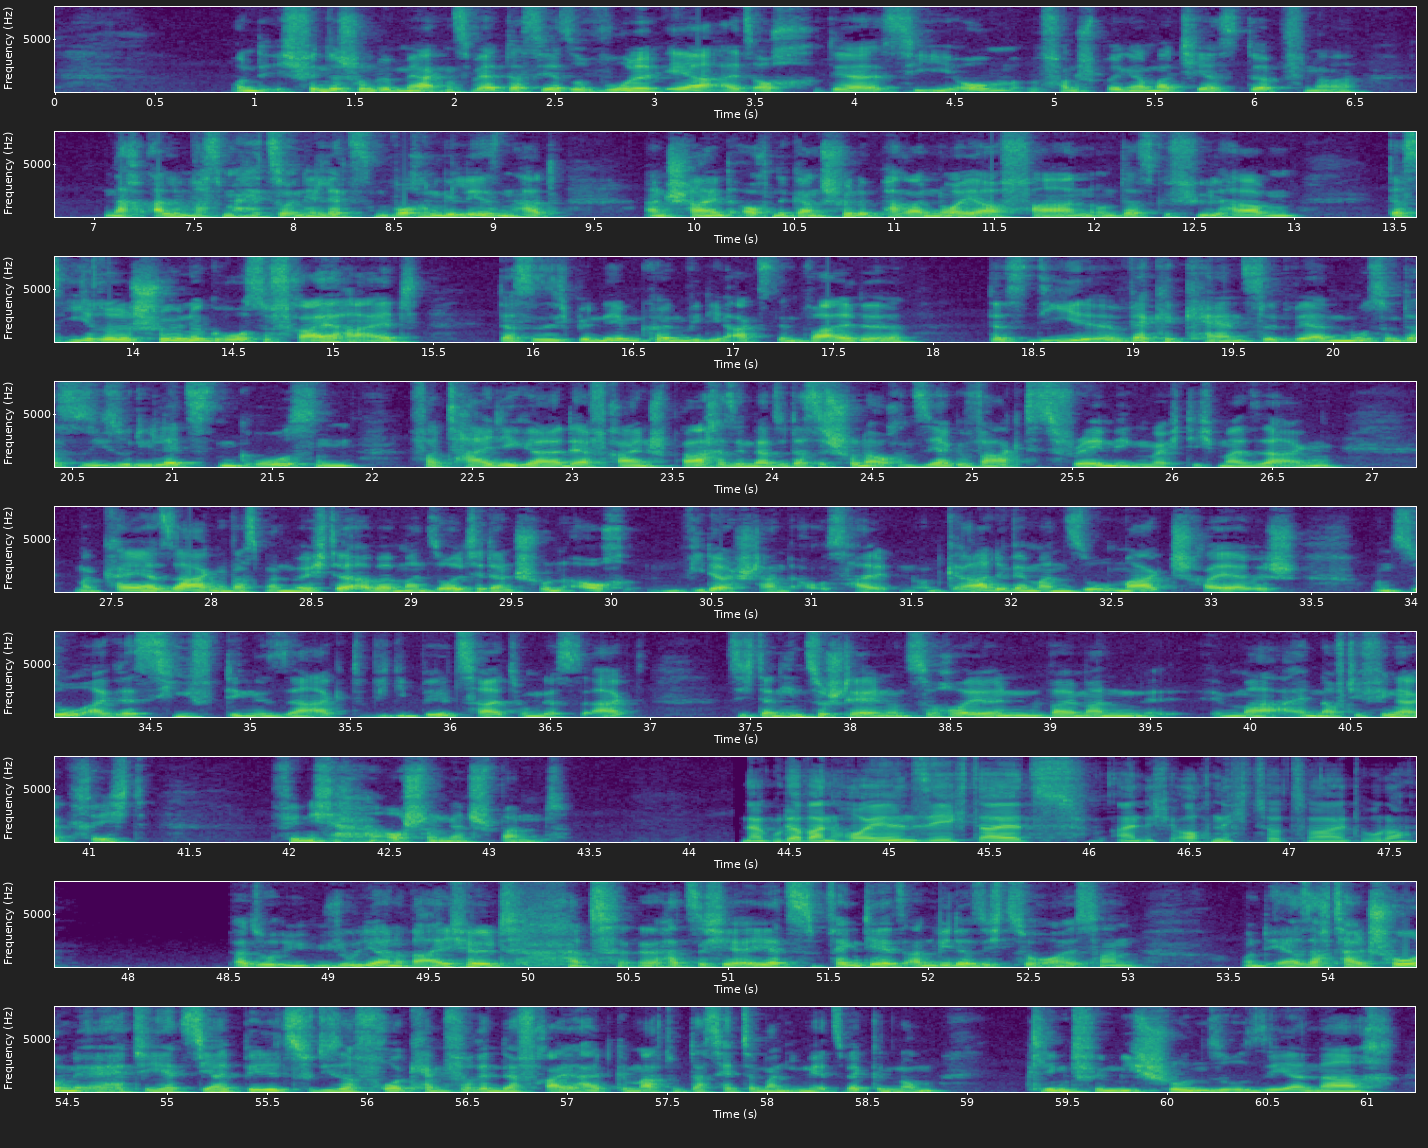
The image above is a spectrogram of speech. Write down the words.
Und ich finde es schon bemerkenswert, dass ja sowohl er als auch der CEO von Springer, Matthias Döpfner, nach allem, was man jetzt so in den letzten Wochen gelesen hat, anscheinend auch eine ganz schöne Paranoia fahren und das Gefühl haben, dass ihre schöne große Freiheit, dass sie sich benehmen können wie die Axt im Walde, dass die äh, weggecancelt werden muss und dass sie so die letzten großen Verteidiger der freien Sprache sind. Also das ist schon auch ein sehr gewagtes Framing, möchte ich mal sagen. Man kann ja sagen, was man möchte, aber man sollte dann schon auch Widerstand aushalten. Und gerade wenn man so marktschreierisch und so aggressiv Dinge sagt, wie die Bildzeitung das sagt, sich dann hinzustellen und zu heulen, weil man immer einen auf die Finger kriegt, finde ich auch schon ganz spannend. Na gut, aber ein Heulen sehe ich da jetzt eigentlich auch nicht zurzeit, oder? also Julian Reichelt hat, äh, hat sich ja jetzt, fängt ja jetzt an, wieder sich zu äußern. Und er sagt halt schon, er hätte jetzt ja Bild zu dieser Vorkämpferin der Freiheit gemacht und das hätte man ihm jetzt weggenommen. Klingt für mich schon so sehr nach,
